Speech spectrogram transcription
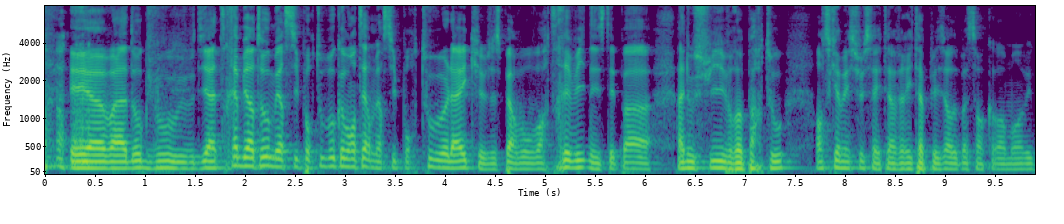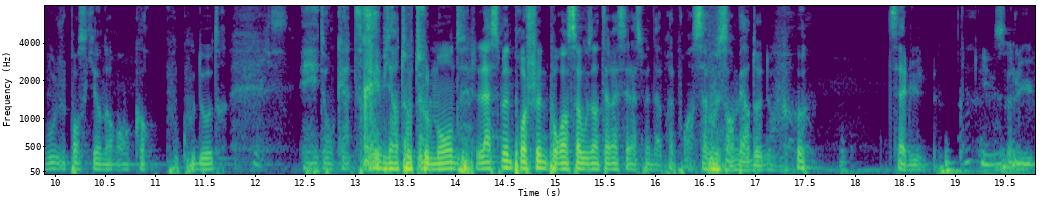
et euh, voilà, donc je vous dis à très bientôt. Merci pour tous vos commentaires, merci pour tous vos likes. J'espère vous revoir très vite. N'hésitez pas à nous suivre partout. En tout cas, messieurs, ça a été un véritable plaisir de passer encore un moment avec vous. Je pense qu'il y en aura encore beaucoup d'autres. Et donc à très bientôt tout le monde. La semaine prochaine pour un ça vous intéresse et la semaine d'après pour un ça vous emmerde de nouveau. Salut. Salut.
